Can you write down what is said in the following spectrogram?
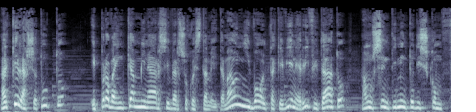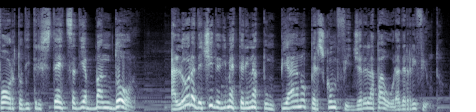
Arché lascia tutto e prova a incamminarsi verso questa meta, ma ogni volta che viene rifiutato ha un sentimento di sconforto, di tristezza, di abbandono. Allora decide di mettere in atto un piano per sconfiggere la paura del rifiuto.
